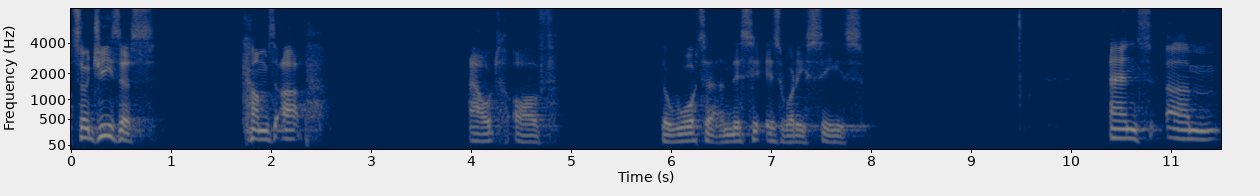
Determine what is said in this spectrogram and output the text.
So Jesus comes up out of the water, and this is what he sees. And um,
